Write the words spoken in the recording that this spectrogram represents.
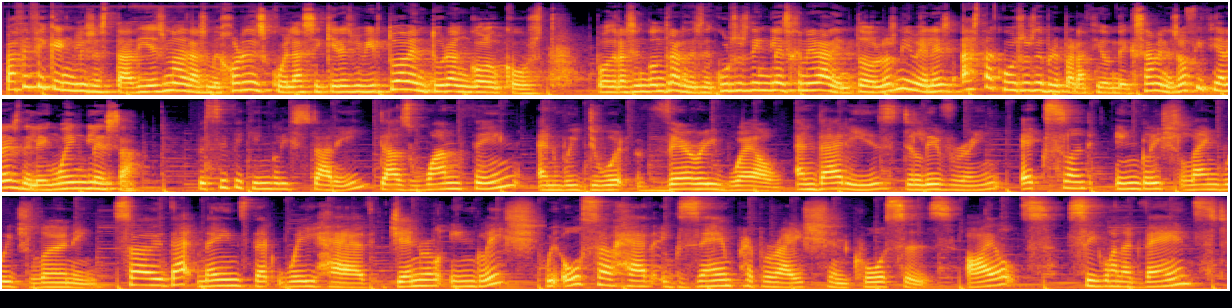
Pacific English Study es una de las mejores escuelas si quieres vivir tu aventura en Gold Coast. Podrás encontrar desde cursos de inglés general en todos los niveles hasta cursos de preparación de exámenes oficiales de lengua inglesa. Pacific English Study does one thing and we do it very well, and that is delivering excellent English language learning. So that means that we have general English, we also have exam preparation courses, IELTS, C1 Advanced,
